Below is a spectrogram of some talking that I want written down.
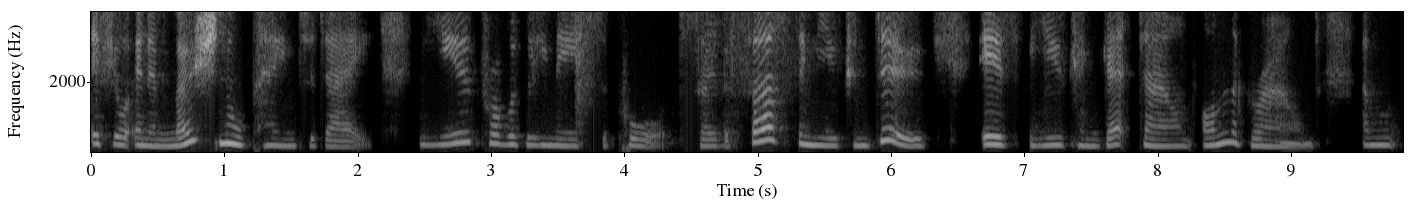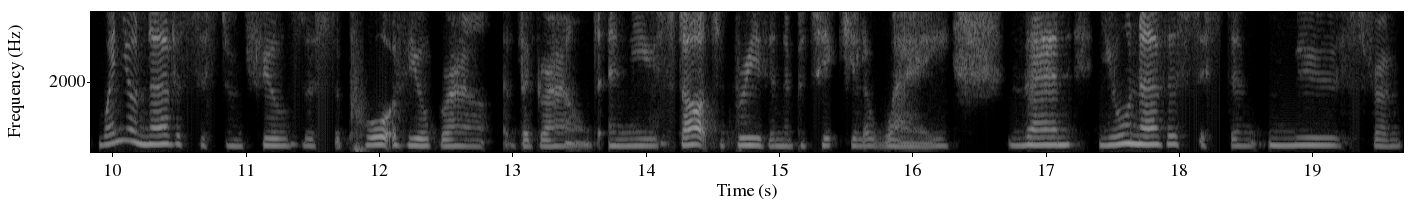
If you're in emotional pain today, you probably need support. So, the first thing you can do is you can get down on the ground. And when your nervous system feels the support of your ground, the ground, and you start to breathe in a particular way, then your nervous system moves from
